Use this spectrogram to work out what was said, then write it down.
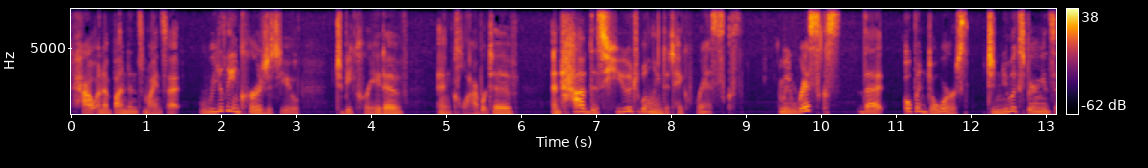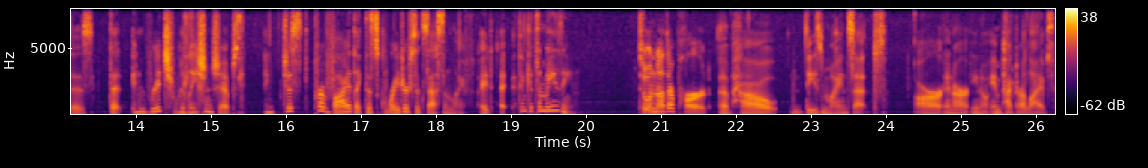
how an abundance mindset really encourages you to be creative and collaborative and have this huge willing to take risks. I mean, risks that open doors to new experiences that enrich relationships and just provide like this greater success in life. I, I think it's amazing. So another part of how these mindsets are in our, you know, impact our lives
